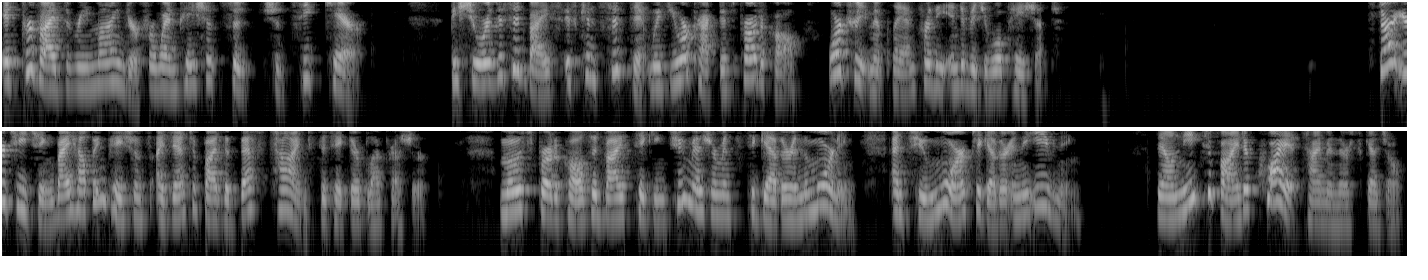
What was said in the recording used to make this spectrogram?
It provides a reminder for when patients should, should seek care. Be sure this advice is consistent with your practice protocol or treatment plan for the individual patient. Start your teaching by helping patients identify the best times to take their blood pressure. Most protocols advise taking two measurements together in the morning and two more together in the evening. They'll need to find a quiet time in their schedule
